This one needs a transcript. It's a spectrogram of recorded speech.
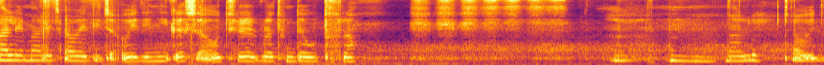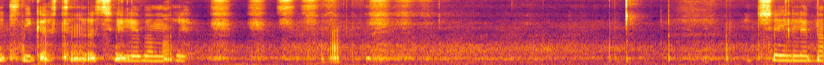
მალე მალე წავედი, წავედი ნიკას აუცილებლად უნდა უთხრა. მალე წავედი ნიკასთან, რაც შეიძლება მალე. შეიძლება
